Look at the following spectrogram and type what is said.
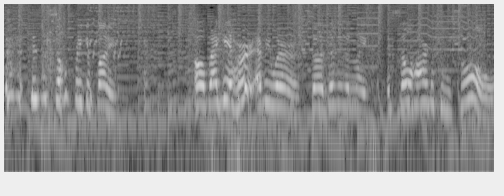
this is so freaking funny. Oh, but I get hurt everywhere, so it doesn't even like, it's so hard to control.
